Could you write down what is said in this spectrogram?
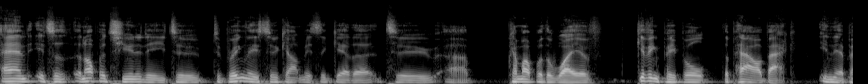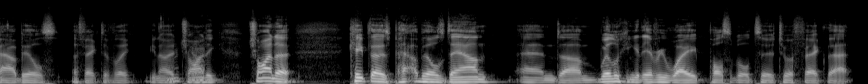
And it's a, an opportunity to, to bring these two companies together to uh, come up with a way of giving people the power back in their power bills effectively. You know, trying to trying to keep those power bills down. And um, we're looking at every way possible to, to affect that.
